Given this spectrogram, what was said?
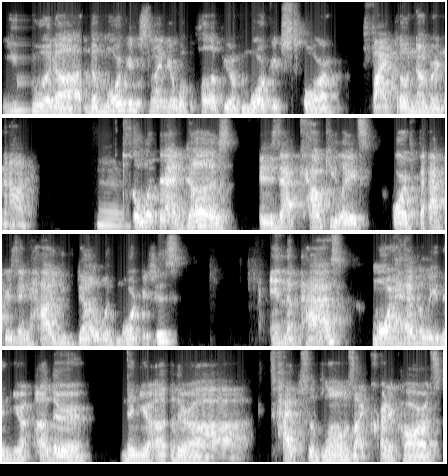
you would, uh, the mortgage lender will pull up your mortgage score, FICO number nine. Mm. So what that does is that calculates or factors in how you've dealt with mortgages in the past more heavily than your other than your other uh, types of loans like credit cards,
